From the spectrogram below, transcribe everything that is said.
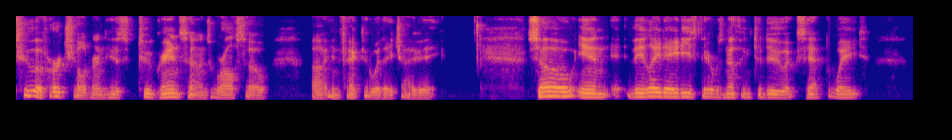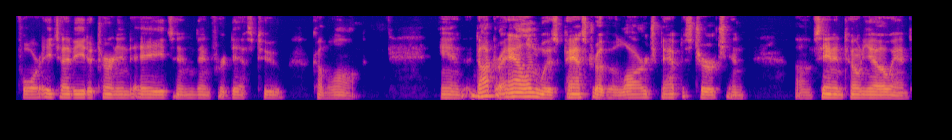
two of her children, his two grandsons, were also uh, infected with HIV. So in the late 80s, there was nothing to do except wait for HIV to turn into AIDS and then for death to come along. And Dr. Allen was pastor of a large Baptist church in uh, San Antonio and,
